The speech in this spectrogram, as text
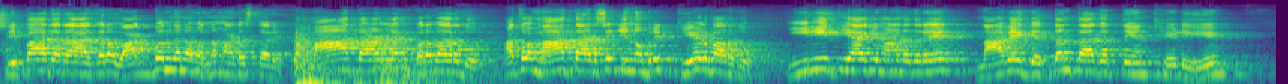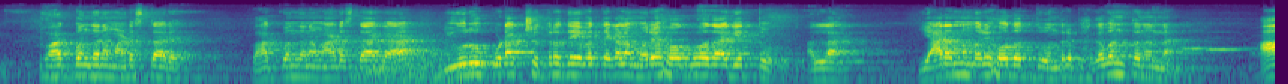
ಶ್ರೀಪಾದರಾಜರ ವಾಗ್ಬಂಧನವನ್ನು ಮಾಡಿಸ್ತಾರೆ. ಮಾತಾಡ್ಲಕ್ಕೆ ಬರಬಾರದು ಅಥವಾ ಮಾತಾಡಿಸಿ ಇನ್ನೊಬ್ರಿಗೆ ಕೇಳಬಾರದು. ಈ ರೀತಿಯಾಗಿ ಮಾಡಿದ್ರೆ ನಾವೇ ಗೆದ್ದಂತಾಗತ್ತೆ ಅಂತ ಹೇಳಿ ವಾಗ್ಬಂಧನ ಮಾಡಿಸ್ತಾರೆ. ವಾಗ್ಬಂಧನ ಮಾಡಿಸಿದಾಗ ಇವರು ಕೂಡ ಕ್ಷುದ್ರ ದೇವತೆಗಳ ಮೊರೆ ಹೋಗಬಹುದಾಗಿತ್ತು ಅಲ್ಲ, ಯಾರನ್ನು ಮೊರೆ ಹೋದದ್ದು ಅಂದರೆ ಭಗವಂತನನ್ನು. ಆ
